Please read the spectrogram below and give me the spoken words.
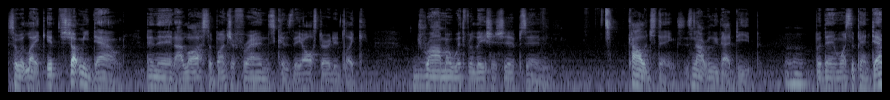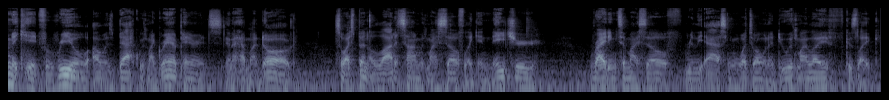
So it like it shut me down, and then I lost a bunch of friends because they all started like drama with relationships and college things. It's not really that deep. Mhm. But then once the pandemic hit for real, I was back with my grandparents and I had my dog. So I spent a lot of time with myself, like in nature, writing to myself, really asking what do I want to do with my life because like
